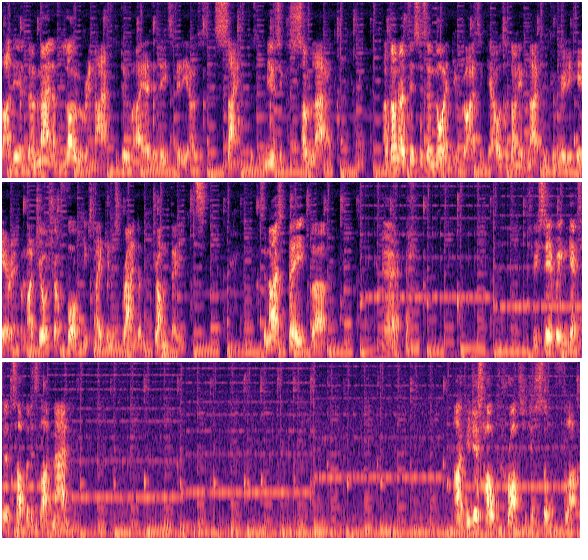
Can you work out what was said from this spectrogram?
Like the, the amount of lowering I have to do when I edit these videos is insane because the music is so loud. I don't know if this is annoying you guys and girls, I don't even know if you can really hear it, but my DualShock 4 keeps making this random drum beat. It's a nice beat, but yeah. Should we see if we can get to the top of this like man? Oh, if you just hold cross, you just sort of float.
